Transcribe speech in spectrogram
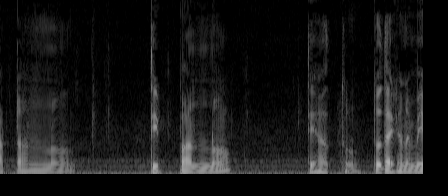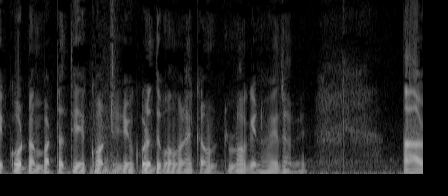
আটান্ন তিপ্পান্ন তেহাত্তর। তো দেখেন আমি এই কোড নাম্বারটা দিয়ে কন্টিনিউ করে দেবো, আমার অ্যাকাউন্ট লগ হয়ে যাবে। আর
